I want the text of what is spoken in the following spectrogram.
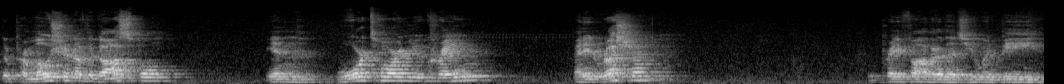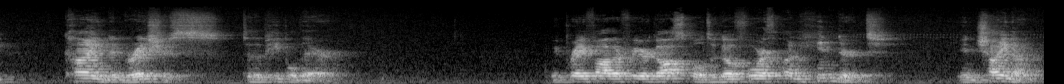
the promotion of the gospel in war-torn Ukraine and in Russia. Pray, Father, that you would be kind and gracious to the people there. We pray, Father, for your gospel to go forth unhindered in China,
